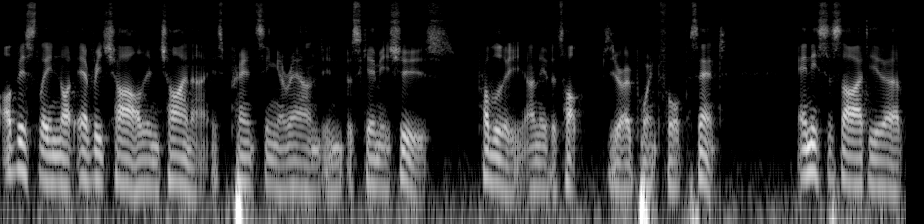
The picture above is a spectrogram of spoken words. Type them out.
Obviously not every child in China is prancing around in Buscemi shoes, probably only the top 0.4%. Any society that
